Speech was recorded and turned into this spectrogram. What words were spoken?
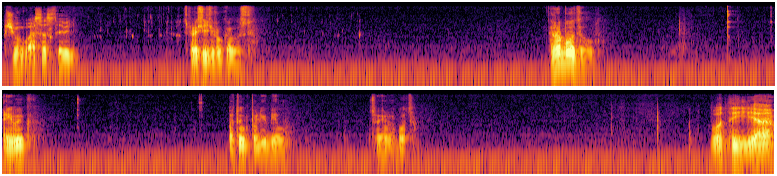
Почему вас оставили? Спросите руководство. Работал. Привык. Потом полюбил свою работу. Вот и я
